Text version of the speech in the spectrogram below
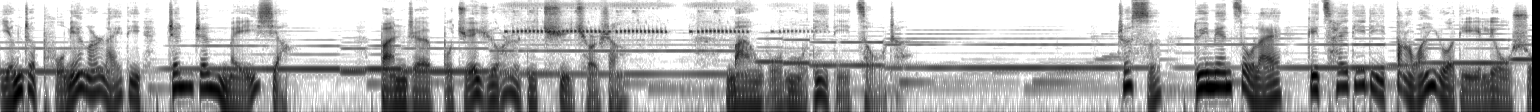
迎着扑面而来的阵阵梅香，伴着不绝于耳的蛐蛐声，漫无目的地走着。这时，对面走来给菜地里打完药的刘叔，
